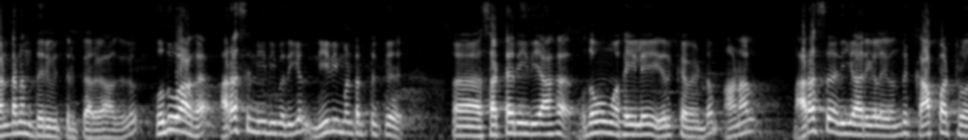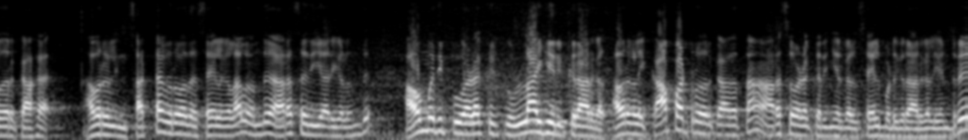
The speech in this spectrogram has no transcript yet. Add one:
கண்டனம் தெரிவித்திருக்கிறார்கள். பொதுவாக அரசு நீதிபதிகள் நீதிமன்றத்துக்கு சட்ட ரீதியாக உதவும் வகையிலே இருக்க வேண்டும். ஆனால் அரசு அதிகாரிகளை வந்து காப்பாற்றுவதற்காக அவர்களின் சட்டவிரோத செயல்களால் வந்து அரசு அதிகாரிகள் வந்து அவமதிப்பு வழக்குக்கு உள்ளாகி இருக்கிறார்கள். அவர்களை காப்பாற்றுவதற்காகத்தான் அரசு வழக்கறிஞர்கள் செயல்படுகிறார்கள் என்று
